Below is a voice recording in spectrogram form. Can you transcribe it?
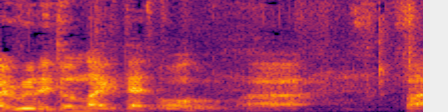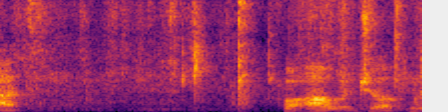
really don't like that all, uh, but for our job need.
